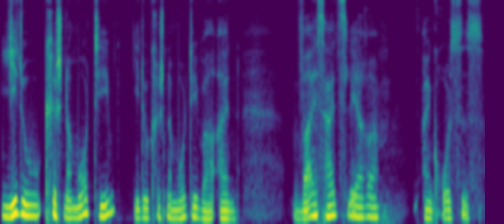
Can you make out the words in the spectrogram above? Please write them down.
Jiddu Krishnamurti. Jiddu Krishnamurti war ein Weisheitslehrer, ein großes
